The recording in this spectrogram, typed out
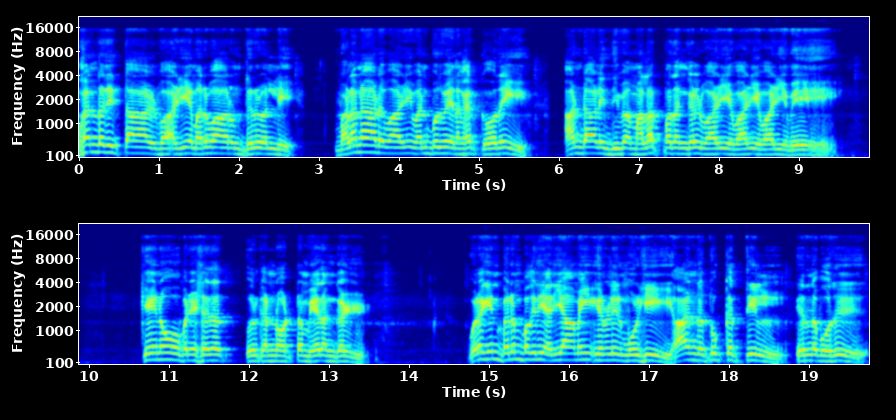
உகந்ததித்தாள் வாழிய. மறுவாரும் திருவள்ளி வளநாடு வாழி வன்புதுவை நகர்கோதை. ஆண்டாளின் திவ மலர்ப்பதங்கள் வாழிய வாழிய வாழியவே. கேனோ உபனிஷத ஒரு கண்ணோட்டம் வேதங்கள். உலகின் பெரும்பகுதி அறியாமை இருளில் மூழ்கி ஆழ்ந்த தூக்கத்தில் இருந்தபோது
